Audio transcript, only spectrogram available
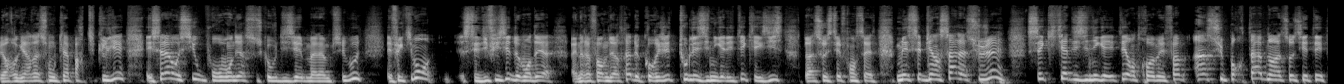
mais en regardant son cas particulier. Et c'est là aussi où, pour rebondir sur ce que vous disiez, Madame Subout, effectivement, c'est difficile de demander à une réforme des retraites de corriger toutes les inégalités qui existent dans la société française. Mais c'est bien ça le sujet, c'est qu'il y a des inégalités entre hommes et femmes insupportables dans la société,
